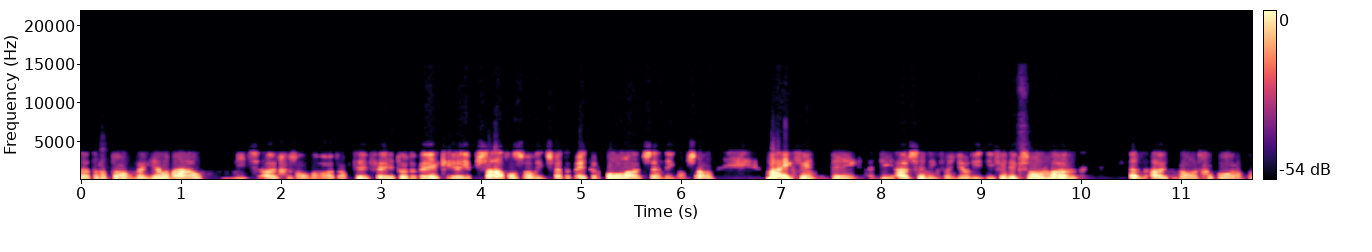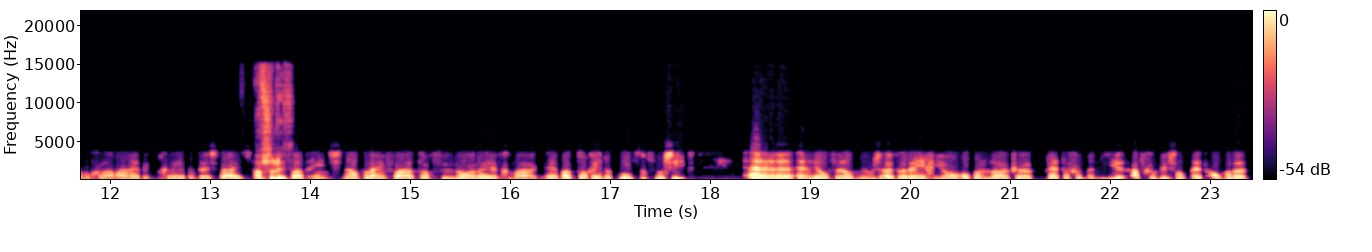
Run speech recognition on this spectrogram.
dat er op het ogenblik helemaal niets uitgezonden wordt op tv door de week. Je hebt s'avonds wel iets met de metropooluitzending of zo. Maar ik vind die, die uitzending van jullie, die vind ik zo leuk. Een uit nood geboren programma, heb ik begrepen destijds. Absoluut. Wat in sneltreinvaart toch furoren heeft gemaakt. En wat toch in de behoefte voorziet. Eh, en heel veel nieuws uit de regio op een leuke, prettige manier afgewisseld met andere.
